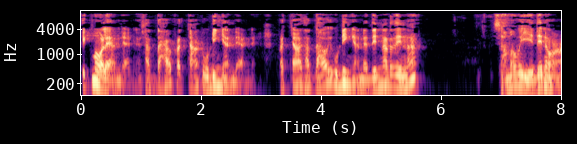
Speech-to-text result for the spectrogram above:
ඉක්මවල යන්න යන්නේ. සද්ධාව ප්‍රඥාවට උඩින් යන්න යන්නේ. ප්‍රඥාව සද්ධාවයි උඩින් යන්නේ. දෙන්නට දෙන්න සමව යෙදෙනවා.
